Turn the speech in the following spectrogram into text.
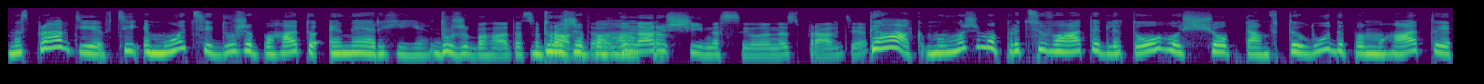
Насправді в цій емоції дуже багато енергії. Дуже багато, це дуже правда. Багато. Вона рушійна сила, насправді. Так, ми можемо працювати для того, щоб там в тилу допомагати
